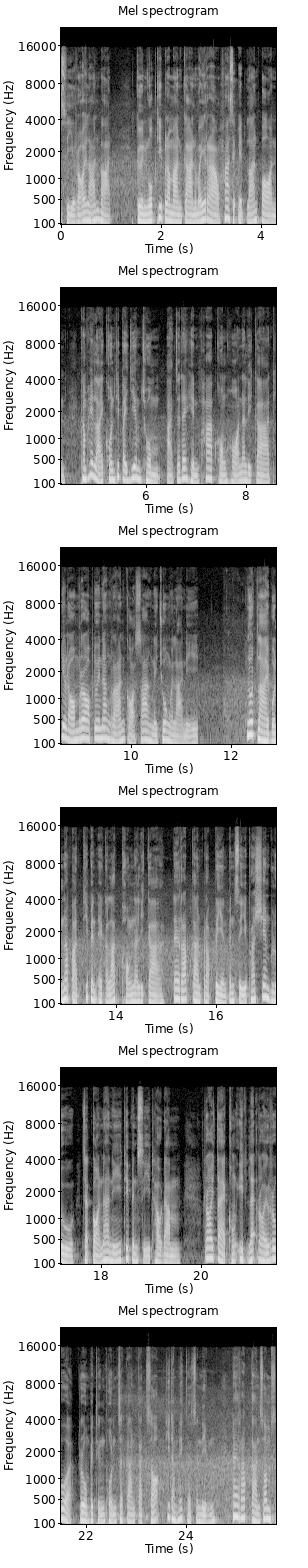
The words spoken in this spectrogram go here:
3,400 ล้านบาท เกินงบที่ประมาณการไว้ราว 51 ล้านปอนด์ ทำให้หลายคนที่ไปเยี่ยมชม อาจจะได้เห็นภาพของหอนาฬิกาที่ล้อมรอบด้วยนั่งร้านก่อสร้างในช่วงเวลานี้ ลวดลายบนหน้าปัดที่เป็นเอกลักษณ์ของนาฬิกา ได้รับการปรับเปลี่ยนเป็นสี Prussian Blue จากก่อนหน้านี้ที่เป็นสีเทาดำรอยแตกของอิฐและรอยรั่ว รวมไปถึงผลจากการกัดเซาะที่ทำให้เกิดสนิม ได้รับการซ่อมแซ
